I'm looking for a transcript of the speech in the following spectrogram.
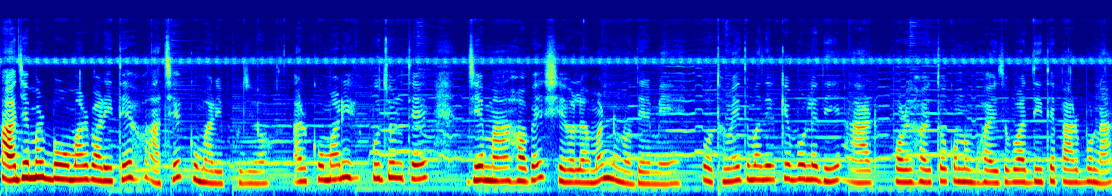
আজ আমার বৌমার বাড়িতে আছে কুমারী পুজো। আর কুমারী পুজোতে যে মা হবে, সে হলো আমার ননদের মেয়ে। প্রথমেই তোমাদেরকে বলে দিই, আর পরে হয়তো কোনো ভয়েস ওভার দিতে পারব না,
